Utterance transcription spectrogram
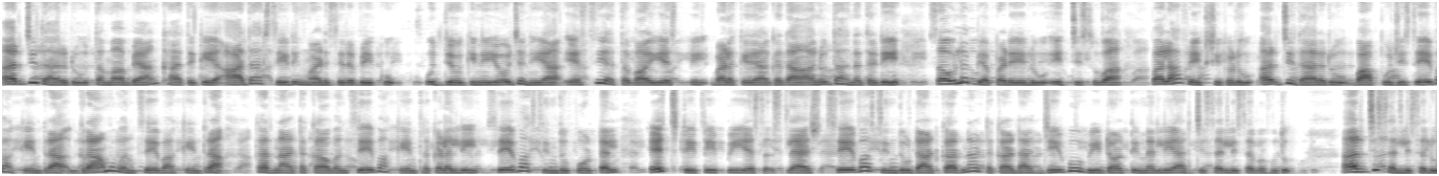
ಅರ್ಜಿದಾರರು ತಮ್ಮ ಬ್ಯಾಂಕ್ ಖಾತೆಗೆ ಆಧಾರ್ ಸೀಡಿಂಗ್ ಮಾಡಿಸಿರಬೇಕು. ಉದ್ಯೋಗಿನಿ ಯೋಜನೆಯ ಎಸ್ಸಿ ಅಥವಾ ಎಸ್ಪಿ ಬಳಕೆಯಾಗದ ಅನುದಾನದಡಿ ಸೌಲಭ್ಯ ಪಡೆಯಲು ಇಚ್ಛಿಸುವ ಫಲಾಪೇಕ್ಷಿಗಳು ಅರ್ಜಿದಾರರು ಬಾಪೂಜಿ ಸೇವಾ ಕೇಂದ್ರ, ಗ್ರಾಮ ಒನ್ ಸೇವಾ ಕೇಂದ್ರ, ಕರ್ನಾಟಕ ಒನ್ ಸೇವಾ ಕೇಂದ್ರಗಳಲ್ಲಿ Seva Sindhu portal, H TTPS slash Seva Sindhu dot Karnataka dot GOV dot ಇನ್ನಲ್ಲಿ ಅರ್ಜಿ ಸಲ್ಲಿಸಬಹುದು. ಅರ್ಜಿ ಸಲ್ಲಿಸಲು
